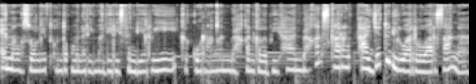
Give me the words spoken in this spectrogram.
emang sulit untuk menerima diri sendiri, kekurangan bahkan kelebihan. Bahkan sekarang aja tuh di luar-luar sana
